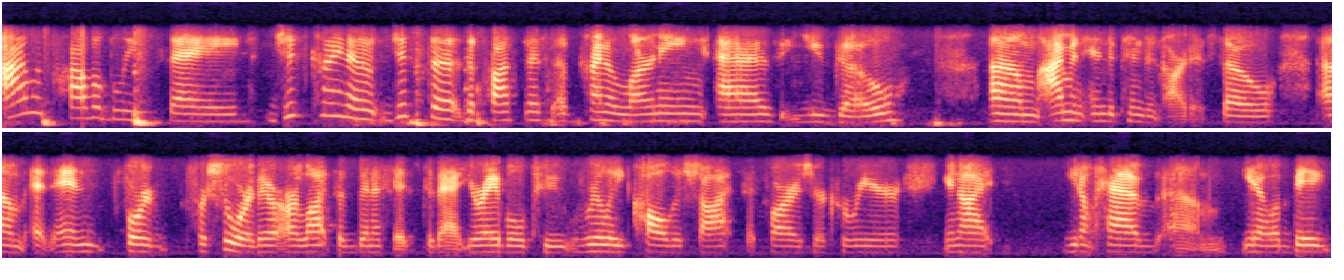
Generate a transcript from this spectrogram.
I would probably say just kind of just the the process of kind of learning as you go. Um, I'm an independent artist, so um, and, and for for sure there are lots of benefits to that. You're able to really call the shots as far as your career. You're not you don't have um, you know a big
